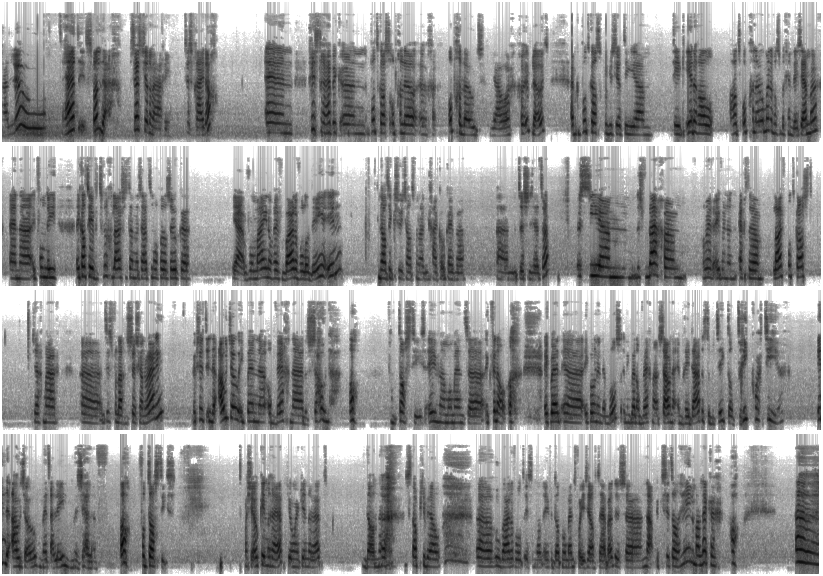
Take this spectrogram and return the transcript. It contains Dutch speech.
Hallo, het is vandaag 6 januari. Het is vrijdag. En gisteren heb ik een podcast opgelo opgeload. Ja hoor, geüpload. Heb ik een podcast gepubliceerd die, um, die ik eerder al had opgenomen. Dat was begin december. En uh, ik vond die, ik had die even teruggeluisterd en er zaten nog wel zulke, ja, voor mij nog even waardevolle dingen in. Dat ik zoiets had van, nou die ga ik ook even um, zetten. Dus, um, dus vandaag um, weer even een echte live podcast. Zeg maar, uh, het is vandaag 6 januari. Ik zit in de auto. Ik ben uh, op weg naar de sauna. Oh, fantastisch. Even een moment. Ik vind al. ik, ben, ik woon in Den Bosch en ik ben op weg naar een sauna in Breda. Dus dat betekent dat drie kwartier in de auto met alleen mezelf. Oh, fantastisch. Als je ook kinderen hebt, jonge kinderen hebt, dan uh, snap je wel uh, hoe waardevol het is om dan even dat moment voor jezelf te hebben. Dus uh, nou, ik zit al helemaal lekker, oh,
